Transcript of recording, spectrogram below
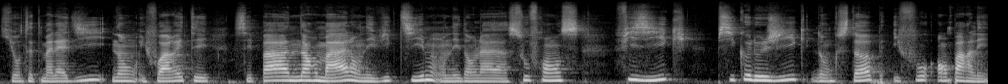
qui, ont cette maladie, non, il faut arrêter. C'est pas normal, on est victime, on est dans la souffrance physique, psychologique, donc stop, il faut en parler.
